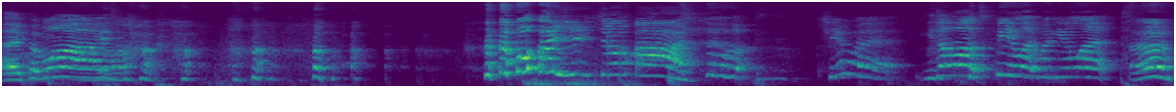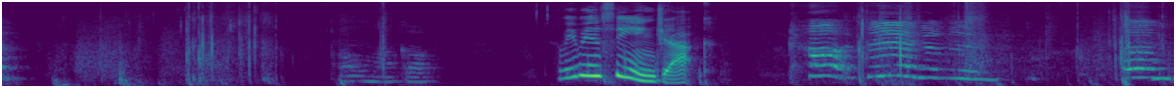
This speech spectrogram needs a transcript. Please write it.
I'm Open wide. Why are you so hard? Chew it. You don't want to feel it with your lips. Oh. oh my god. Have you been seeing Jack? Can't see anything. Um,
